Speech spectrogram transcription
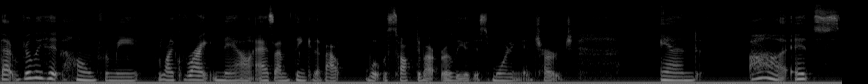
that really hit home for me, like right now, as I'm thinking about what was talked about earlier this morning in church. And ah, it's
